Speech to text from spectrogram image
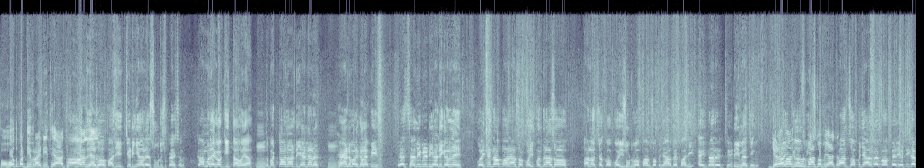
ਬਹੁਤ ਵੱਡੀ ਵੈਰਾਈਟੀ ਇੱਥੇ ਆ ਚੁੱਕੀ ਆ ਲੈ ਜਾਓ। ਭਾਜੀ ਚਿੜੀਆਂ ਦੇ ਸੂਟ ਸਪੈਸ਼ਲ ਕੰਮ ਦੇਖੋ ਕੀਤਾ ਹੋਇਆ। ਦੁਪੱਟਾ ਨਾਲ ਡਿਜ਼ਾਈਨਰ ਹੈਂਡ ਵਰਕ ਵਾਲੇ ਪੀਸ ਇਹ ਸੈਲੀਬ੍ਰਿਟੀ ਆਰਟੀਕਲ ਨੇ। ਕੋਈ ਕਹਿੰਦਾ 1200 ਕੋਈ 1500 ਆ ਲੋ ਚੱਕੋ ਕੋਈ ਸੂਟ ਲੋ 550 ਰੁਪਏ ਭਾਜੀ ਐਦਾਂ ਦੇ 3D ਮੈਚਿੰਗ ਜਿਹੜਾ ਮਰਜ਼ੀ ਸੂਟ 550 ਚ। 550 ਰੁਪਏ ਬਾਬੇ ਦੀ ਹੱਟੀ ਦੇ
